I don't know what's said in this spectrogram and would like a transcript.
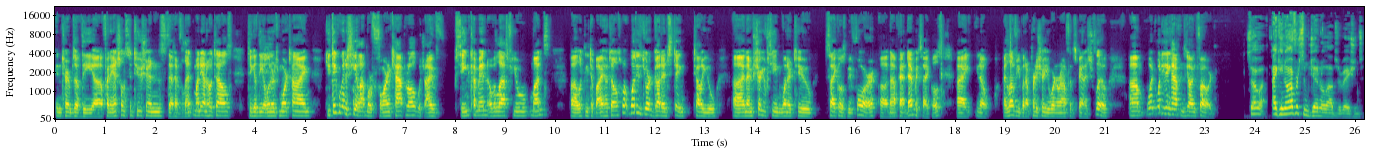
in terms of the uh, financial institutions that have lent money on hotels to give the owners more time? Do you think we're going to see a lot more foreign capital, which I've seen come in over the last few months, uh, looking to buy hotels? What what does your gut instinct tell you? Uh, and I'm sure you've seen one or two cycles before, uh, not pandemic cycles. I you know I love you, but I'm pretty sure you weren't around for the Spanish flu. Um, what, what do you think happens going forward? So I can offer some general observations.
